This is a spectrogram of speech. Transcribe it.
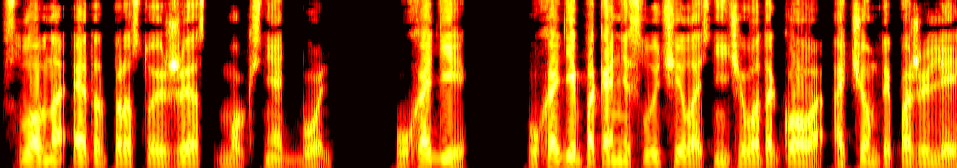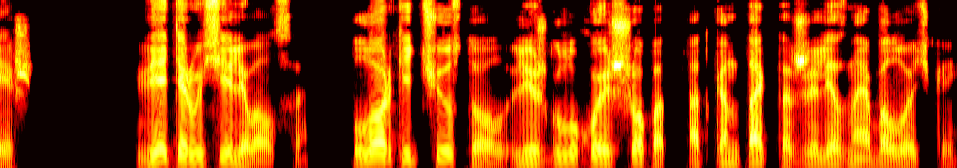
словно этот простой жест мог снять боль. «Уходи! Уходи, пока не случилось ничего такого, о чем ты пожалеешь!» Ветер усиливался. Лорки чувствовал лишь глухой шепот от контакта с железной оболочкой,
